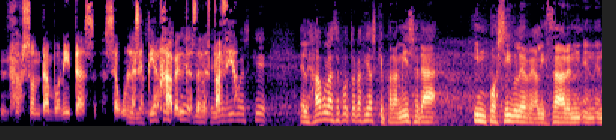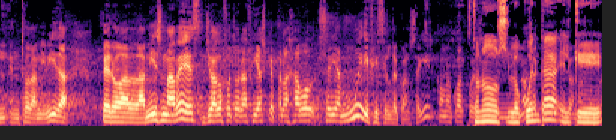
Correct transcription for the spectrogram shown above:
no son tan bonitas según las envía el Hubble desde el espacio. Es que el Hubble hace fotografías que para mí será imposible realizar en, en, en, toda mi vida, pero a la misma vez yo hago fotografías que para el Hubble sería muy difícil de conseguir. Con lo cual, pues, Esto nos lo no cuenta el que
